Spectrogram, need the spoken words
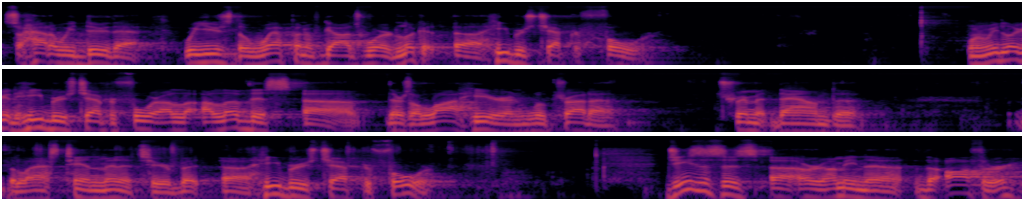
So, how do we do that? We use the weapon of God's Word. Look at uh, Hebrews chapter 4. When we look at Hebrews chapter 4, I, lo- I love this. Uh, there's a lot here, and we'll try to trim it down to the last 10 minutes here. But uh, Hebrews chapter 4. Jesus is, uh, or I mean, the author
